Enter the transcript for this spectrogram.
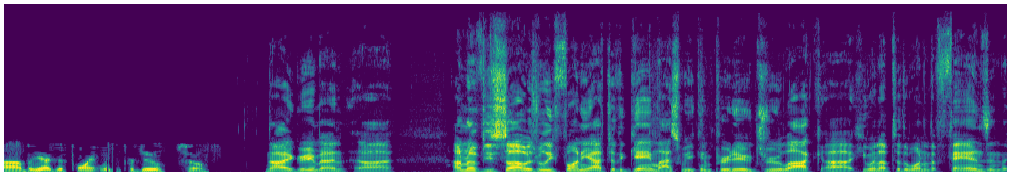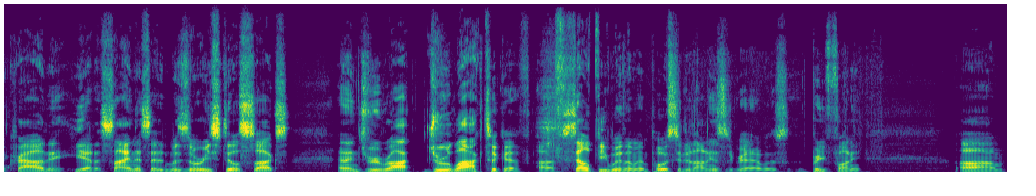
uh, but yeah, good point with Purdue. So. No, I agree, man. Uh, I don't know if you saw, it was really funny after the game last week in Purdue. Drew Lock, uh, he went up to the one of the fans in the crowd. He had a sign that said "Missouri still sucks," and then Drew Rock, Drew Lock took a, a selfie with him and posted it on Instagram. It was pretty funny. Um,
